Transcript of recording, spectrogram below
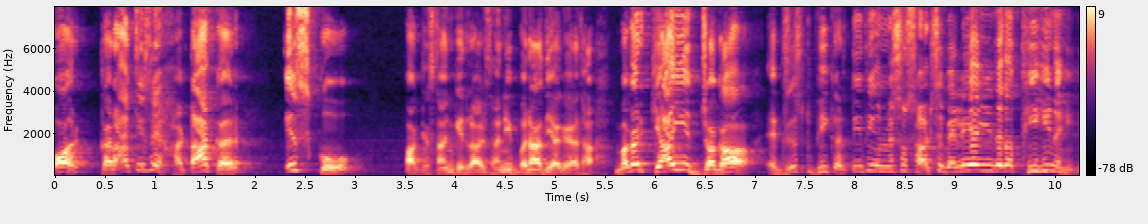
और कराची से हटाकर इसको पाकिस्तान की राजधानी बना दिया गया था। मगर क्या ये जगह एग्जिस्ट भी करती थी 1960 से पहले या ये जगह थी ही नहीं?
